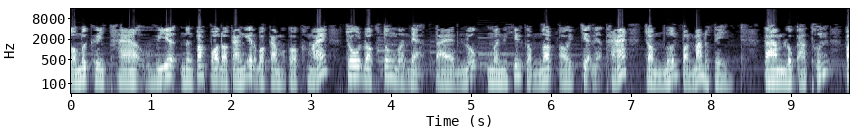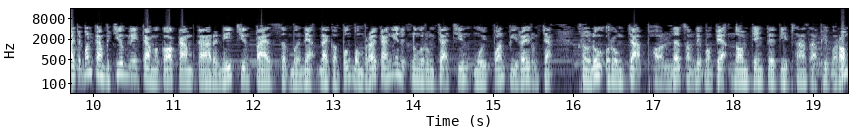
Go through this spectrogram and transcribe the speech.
ក៏មើលឃើញថាវានឹងប៉ះពាល់ដល់ការងាររបស់កម្មករខ្មែរចូលដល់ខ្ទង់10000នាក់តែលោកមិនហ៊ានកំណត់ឲ្យជាក់លាក់ថាចំនួនប៉ុន្មាននោះទេ តាមលោកអាធុនបច្ចុប្បន្នកម្ពុជាមានកម្មករកម្មការិនីជាង80ម៉ឺននាក់ដែលកំពុងបម្រើការងារនៅក្នុងរោងចក្រជាង1200រោងចក្រក្នុងនោះរោងចក្រផលិតសម្ភារបំពាក់នាំចេញទៅទីផ្សារសហភាពអឺរ៉ុប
